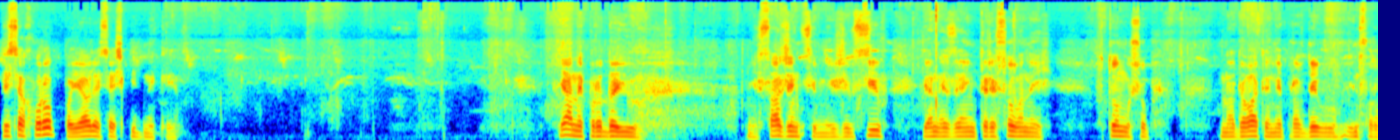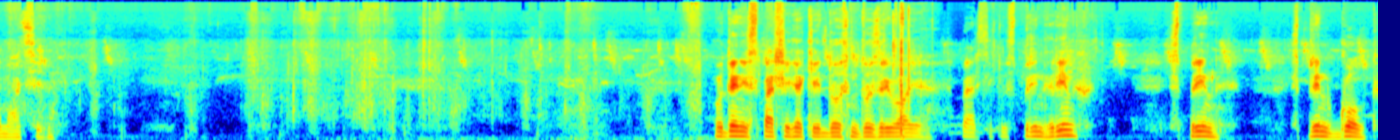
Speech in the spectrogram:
Після хвороб появляться шкідники. Я не продаю ні саджанців, ні живців. Я не заінтересований в тому, щоб надавати неправдиву інформацію. Один із перших, який дозріває персиків, Spring Ring, Spring, Spring Gold.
